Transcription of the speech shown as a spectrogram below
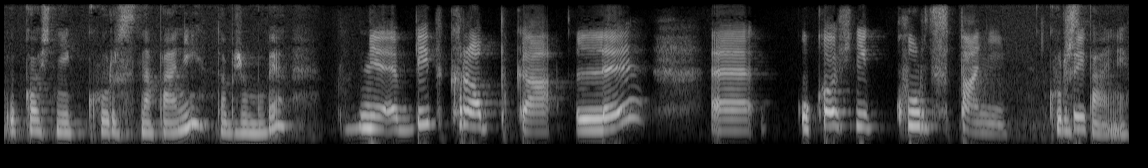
ukośnik kurs na pani, dobrze mówię? Nie, bit.ly ukośnik kurs pani. Kurs Czyli... Pani.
